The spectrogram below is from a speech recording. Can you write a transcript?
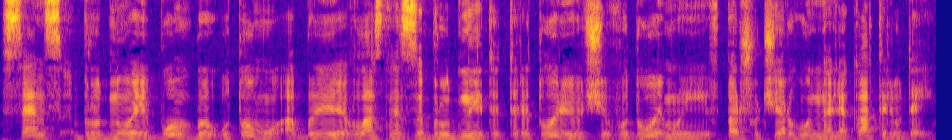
Сенс брудної бомби у тому, аби власне забруднити територію чи водойму і в першу чергу налякати людей.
